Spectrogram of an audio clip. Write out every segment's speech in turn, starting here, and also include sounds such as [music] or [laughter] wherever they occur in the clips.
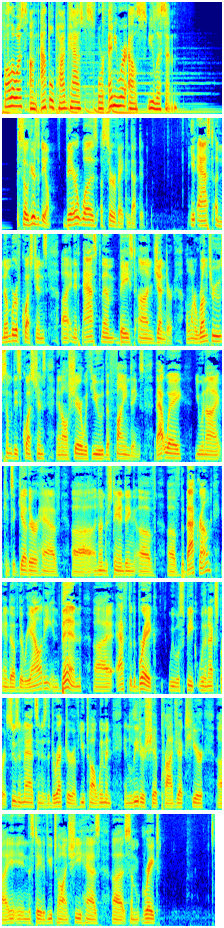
follow us on Apple Podcasts, or anywhere else you listen. So here's the deal there was a survey conducted. It asked a number of questions uh, and it asked them based on gender. I want to run through some of these questions and I'll share with you the findings. That way, you and I can together have uh, an understanding of, of the background and of the reality. And then, uh, after the break, we will speak with an expert. Susan Madsen is the director of Utah Women and Leadership Project here uh, in, the state of Utah, and she has uh, some great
